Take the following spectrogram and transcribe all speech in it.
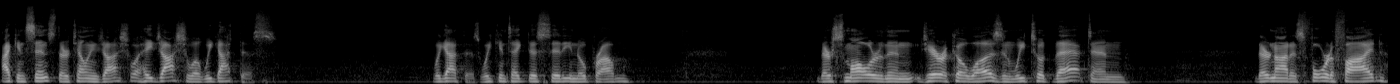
I can sense they're telling Joshua, Hey, Joshua, we got this. We got this. We can take this city, no problem. They're smaller than Jericho was, and we took that, and they're not as fortified.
